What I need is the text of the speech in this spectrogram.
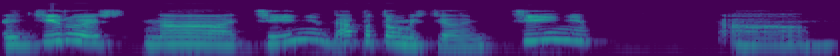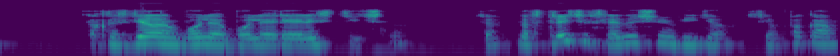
ориентируясь на тени, да, потом мы сделаем тени, как-то сделаем более-более реалистично. Все, до встречи в следующем видео. Всем пока!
